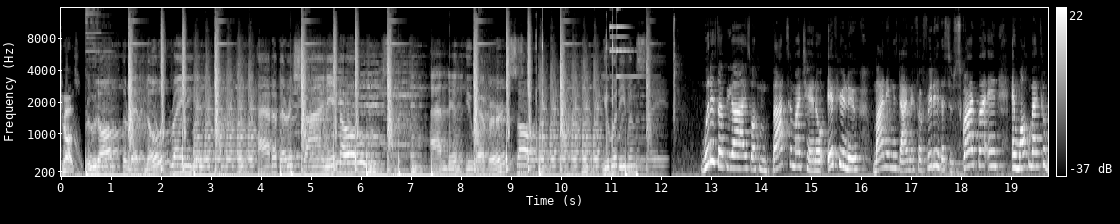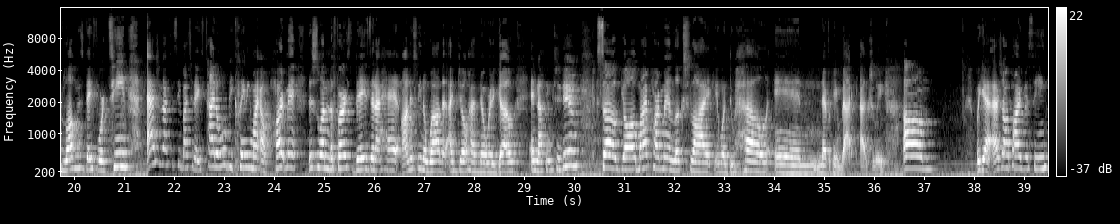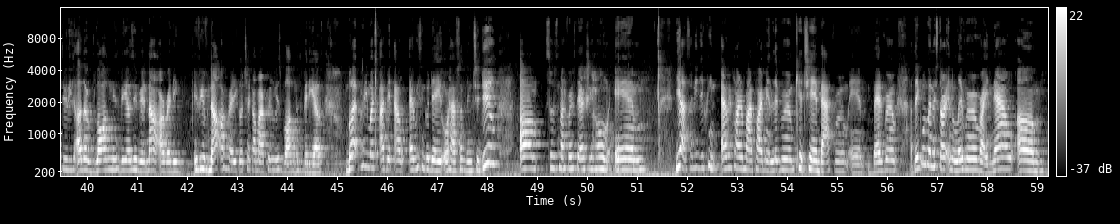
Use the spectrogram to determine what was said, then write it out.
Does. Rudolph the red-nosed reindeer had a very shiny nose. And if you ever saw it, you would even say... What is up you guys? Welcome back to my channel. If you're new, my name is Diamond. Feel free to hit the subscribe button and welcome back to Vlogmas Day 14. As you guys can see by today's title, we'll be cleaning my apartment. This is one of the first days that I had honestly in a while that I don't have nowhere to go and nothing to do. So y'all, my apartment looks like it went through hell and never came back actually. Um but yeah, as y'all probably been seeing through these other Vlogmas videos, if you're not already, if you've not already, go check out my previous Vlogmas videos. But pretty much I've been out every single day or have something to do. Um, so it's my first day actually home and yes, I need to clean every part of my apartment, living room, kitchen, bathroom, and bedroom. I think we're gonna start in the living room right now. Um,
